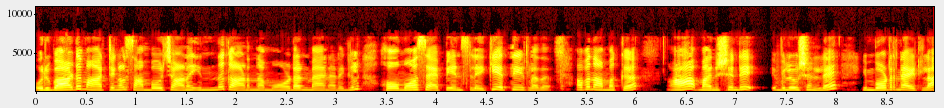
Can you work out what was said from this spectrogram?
ഒരുപാട് മാറ്റങ്ങൾ സംഭവിച്ചാണ് ഇന്ന് കാണുന്ന മോഡേൺ മാൻ അല്ലെങ്കിൽ ഹോമോസാപ്പിയൻസിലേക്ക് എത്തിയിട്ടുള്ളത്. അപ്പൊ നമുക്ക് ആ മനുഷ്യന്റെ ഇവല്യൂഷനിലെ ഇമ്പോർട്ടന്റ് ആയിട്ടുള്ള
